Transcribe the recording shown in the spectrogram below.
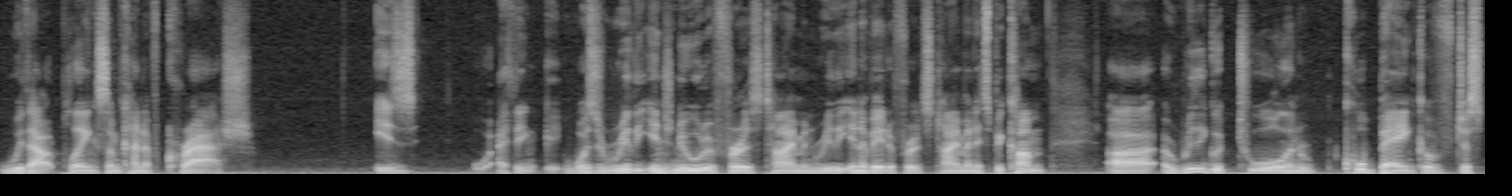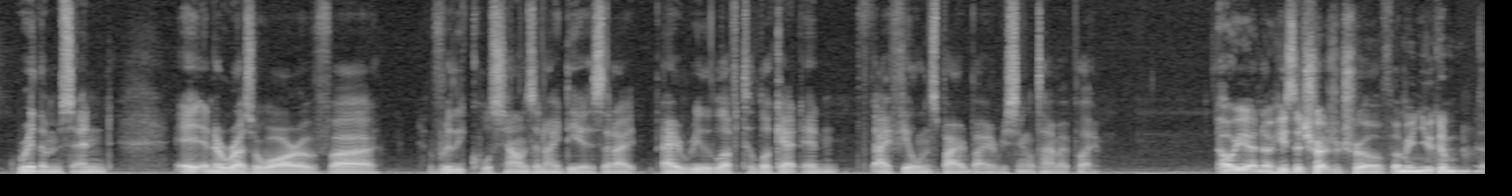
without playing some kind of crash is I think it was really ingenuitive for its time and really innovative for its time and it's become uh, a really good tool and a cool bank of just rhythms and and a reservoir of, uh, of really cool sounds and ideas that I, I really love to look at and I feel inspired by every single time I play. Oh yeah, no, he's a treasure trove. I mean, you can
